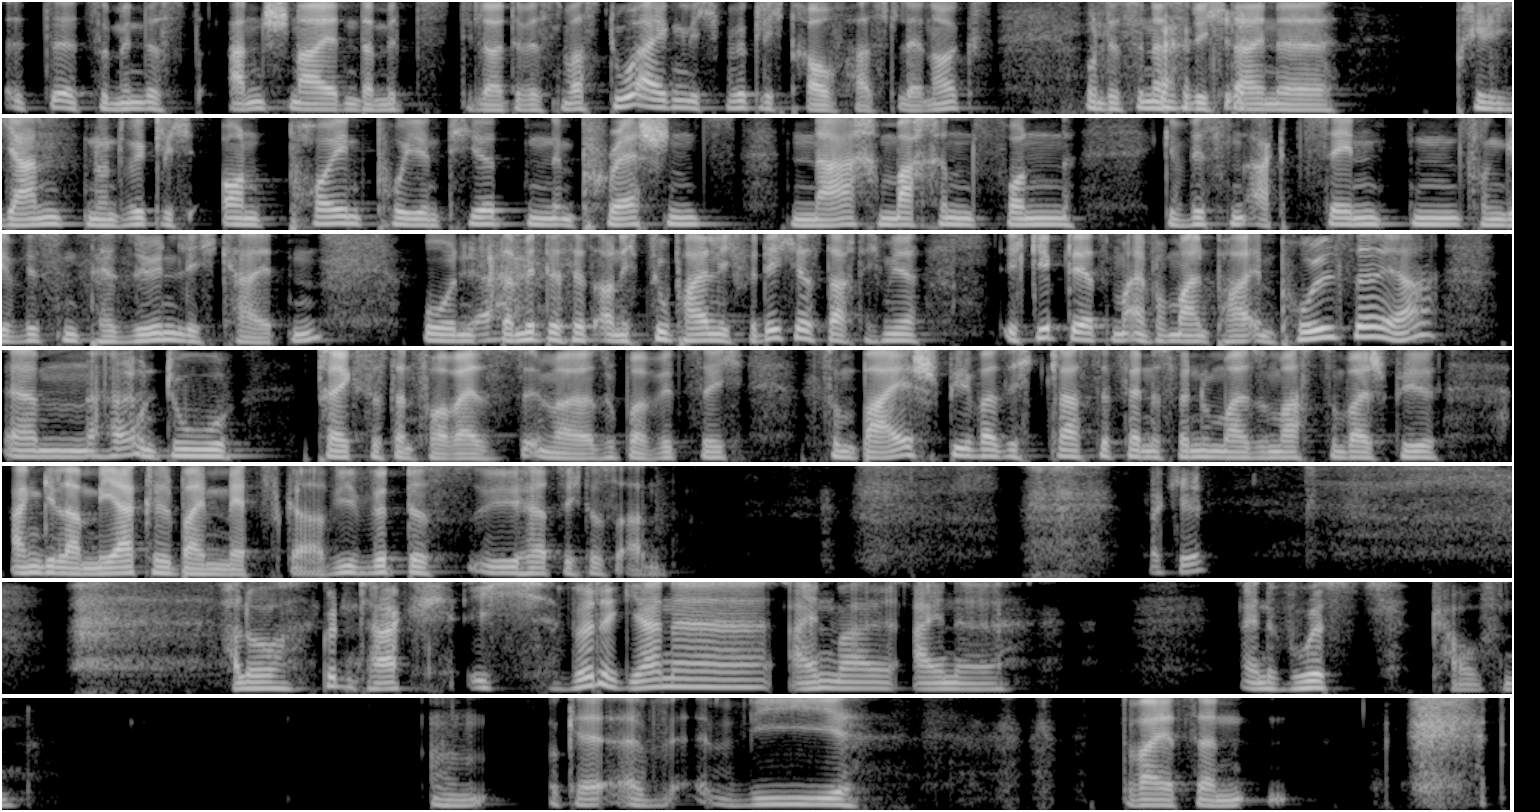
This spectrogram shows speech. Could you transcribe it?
äh, zumindest anschneiden, damit die Leute wissen, was du eigentlich wirklich drauf hast, Lennox. Und es sind natürlich okay. deine brillanten und wirklich on point pointierten Impressions, Nachmachen von gewissen Akzenten, von gewissen Persönlichkeiten. Und ja. damit das jetzt auch nicht zu peinlich für dich ist, dachte ich mir, ich gebe dir jetzt mal einfach mal ein paar Impulse, ja. Ähm, und du trägst es dann vor, weil es ist immer super witzig. Zum Beispiel, was ich klasse fände, ist, wenn du mal so machst, zum Beispiel Angela Merkel beim Metzger. Wie wird das, wie hört sich das an? Okay. Hallo, guten Tag. Ich würde gerne einmal eine, eine Wurst kaufen. Ähm, okay, äh, wie. Da war jetzt ja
